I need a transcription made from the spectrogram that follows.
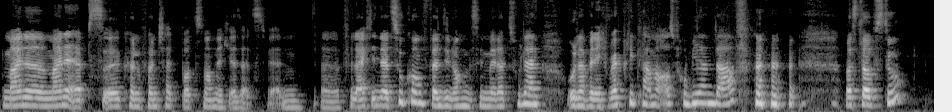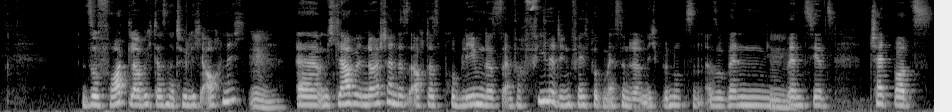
meine, meine Apps äh, können von Chatbots noch nicht ersetzt werden. Äh, vielleicht in der Zukunft, wenn sie noch ein bisschen mehr dazulernen oder wenn ich Replika mal ausprobieren darf. Was glaubst du? Sofort glaube ich das natürlich auch nicht. Mhm. Äh, und ich glaube, in Deutschland ist auch das Problem, dass einfach viele den Facebook Messenger nicht benutzen. Also wenn mhm. es jetzt Chatbots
